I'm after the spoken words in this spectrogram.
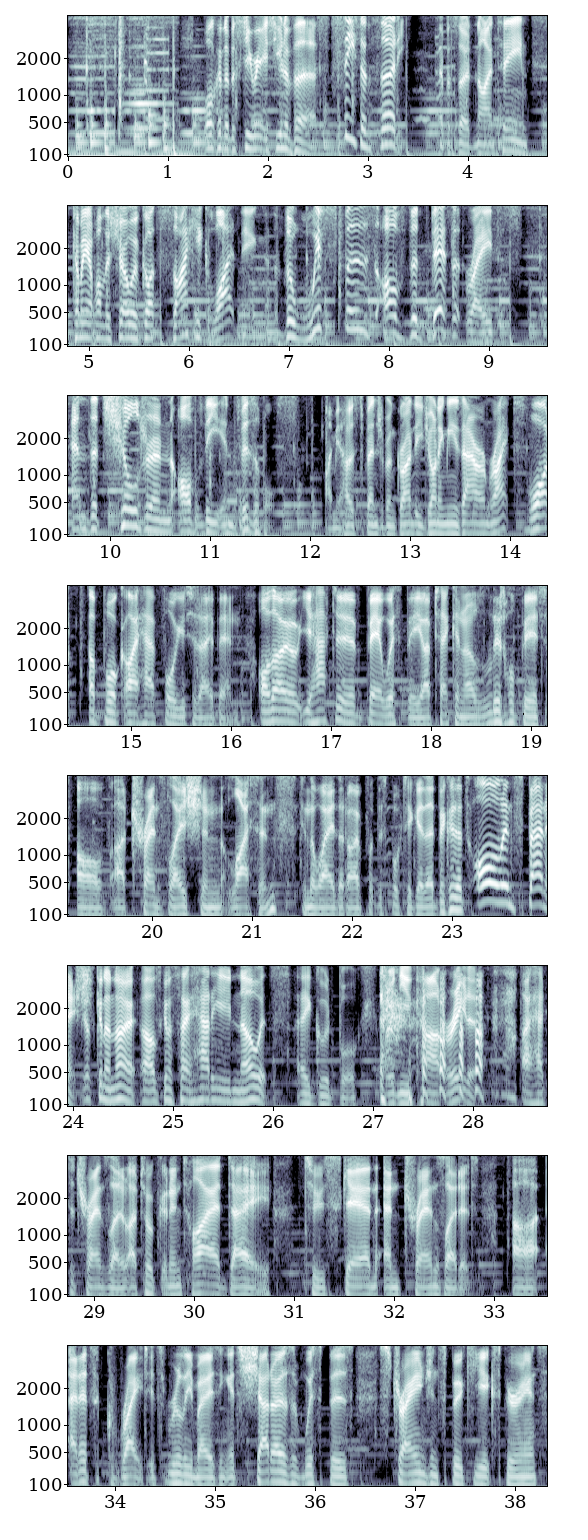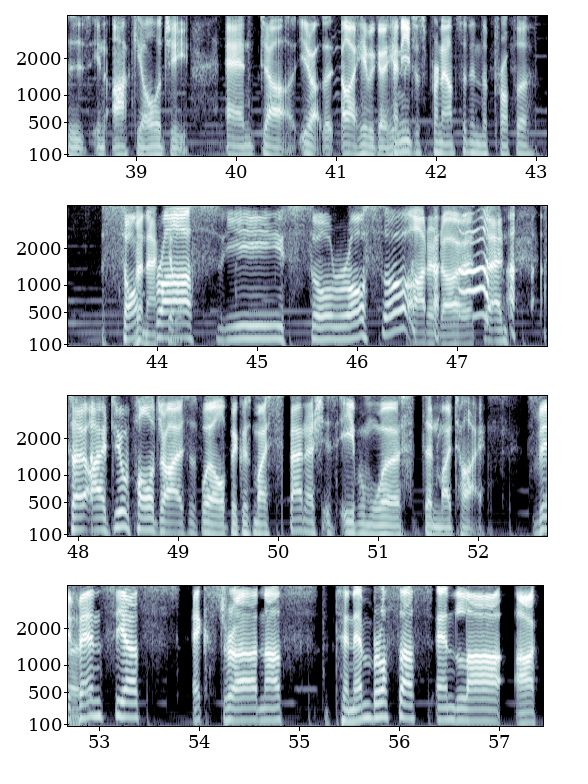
Welcome to Mysterious Universe, Season 30, Episode 19. Coming up on the show, we've got Psychic Lightning, The Whispers of the Desert Wraiths, and The Children of the Invisibles. I'm your host, Benjamin Grundy. Joining me is Aaron Wright. What a book I have for you today, Ben. Although you have to bear with me, I've taken a little bit of a translation license in the way that I put this book together because it's all in Spanish. Just gonna know, I was gonna say, how do you know it's a good book when you can't read it? I had to translate it. I took an entire day to scan and translate it. Uh, and it's great. It's really amazing. It's shadows and whispers, strange and spooky experiences in archaeology. And, uh, you know, oh, here we go. Here's Can you just pronounce it in the proper Sombras y Soroso? I don't know. It's, and so I do apologize as well because my Spanish is even worse than my Thai. So- Vivencias extranas tenebrosas en la arqueología.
